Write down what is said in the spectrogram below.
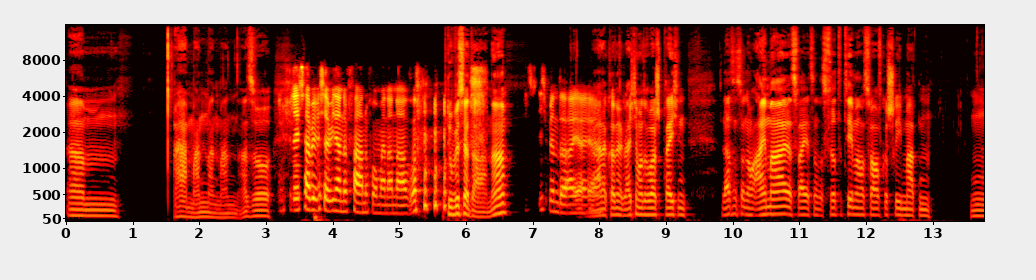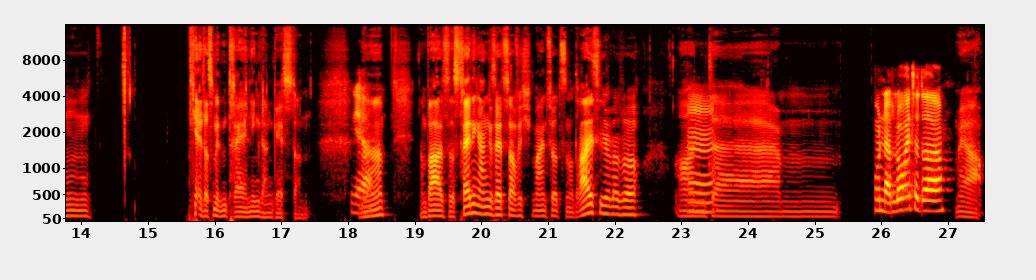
Ähm, ah, Mann, Mann, Mann. Also, Vielleicht habe ich ja wieder eine Fahne vor meiner Nase. du bist ja da, ne? Ich, ich bin da, ja, Ja, ja. da können wir gleich nochmal drüber sprechen. Lass uns doch noch einmal, das war jetzt noch das vierte Thema, was wir aufgeschrieben hatten. Hm. Ja, das mit dem Training dann gestern. Ja. Ja. Dann war also das Training angesetzt auf, ich meine, 14.30 Uhr oder so. Und ähm, 100 Leute da. ja,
